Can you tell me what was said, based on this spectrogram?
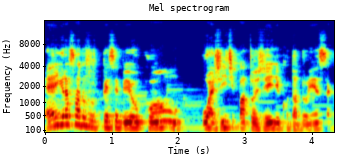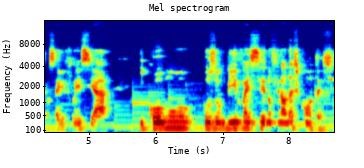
é engraçado perceber o quão o agente patogênico da doença consegue influenciar e como o zumbi vai ser no final das contas.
